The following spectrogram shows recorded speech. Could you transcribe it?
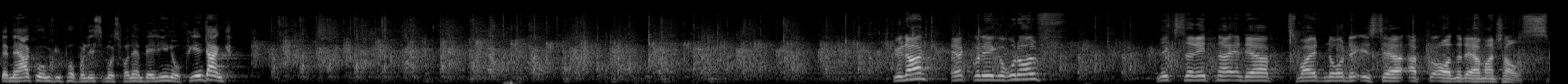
Bemerkungen wie Populismus von Herrn Bellino. Vielen Dank. Vielen Dank, Herr Kollege Rudolph. Nächster Redner in der zweiten Runde ist der Abg. Hermann Schaus.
